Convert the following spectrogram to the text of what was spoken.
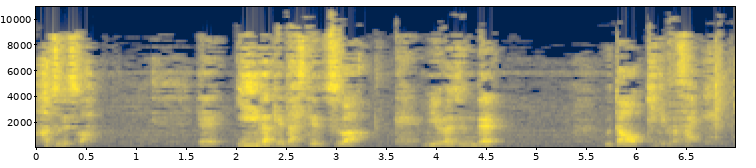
初ですわ、えー、いい崖出してるツアー、えー、三浦淳で歌を聴いてください。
